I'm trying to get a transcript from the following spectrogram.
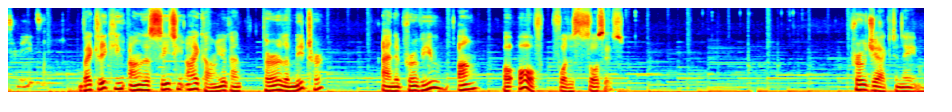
Speak By clicking on the setting icon, you can turn the meter and preview on or off for the sources. Project name.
